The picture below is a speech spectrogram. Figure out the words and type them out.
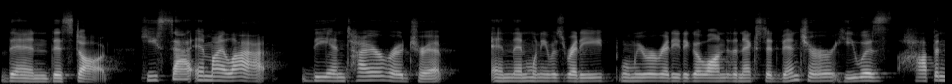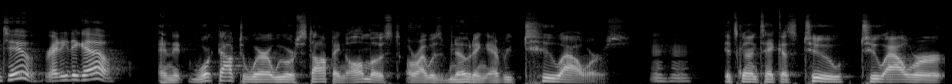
than this dog. He sat in my lap the entire road trip. And then when he was ready, when we were ready to go on to the next adventure, he was hopping too, ready to go. And it worked out to where we were stopping almost, or I was noting every two hours. hmm It's going to take us two two hour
